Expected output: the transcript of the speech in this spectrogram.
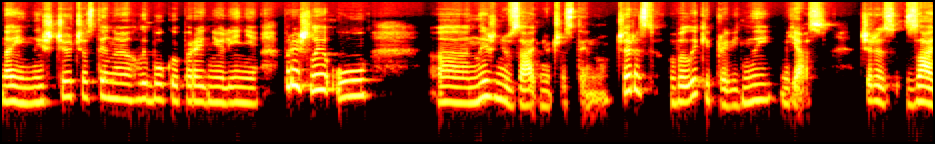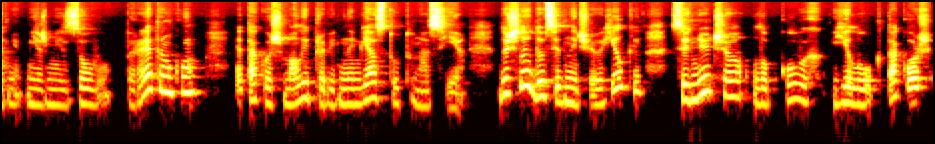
найнижчою частиною глибокої передньої лінії, перейшли у е, нижню задню частину через великий привідний м'яз, через задню міжм'язову перетинку, і також малий привідний м'яз тут у нас є. Дійшли до сідничої гілки, сідничо-лобкових гілок також,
